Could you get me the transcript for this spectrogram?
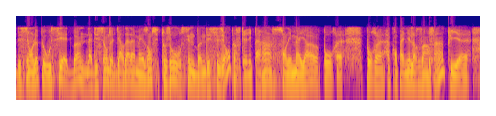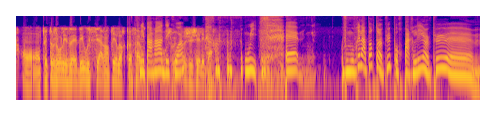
décision-là peut aussi être bonne. La décision de le garder à la maison, c'est toujours aussi une bonne décision parce que les parents sont les meilleurs pour pour accompagner leurs enfants. Puis, on, peut toujours les aider aussi à remplir leur coffre à Les parents adéquats. juger les parents. oui. Euh, vous m'ouvrez la porte un peu pour parler un peu euh,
